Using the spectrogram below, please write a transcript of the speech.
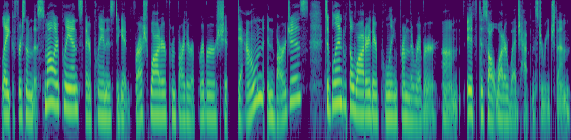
Like for some of the smaller plants, their plan is to get fresh water from farther upriver shipped down in barges to blend with the water they're pulling from the river um, if the saltwater wedge happens to reach them.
